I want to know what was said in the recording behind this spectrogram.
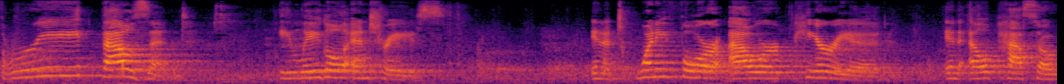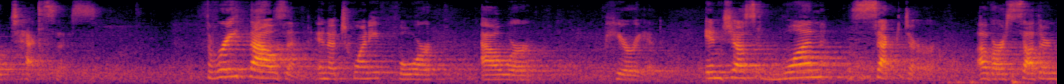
3,000 illegal entries in a 24-hour period in El Paso, Texas. 3,000 in a 24-hour period in just one sector of our southern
